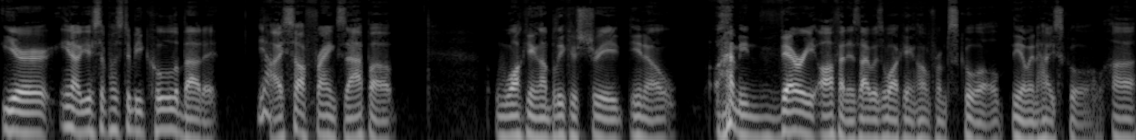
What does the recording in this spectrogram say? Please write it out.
you're, you know, you're supposed to be cool about it. Yeah, I saw Frank Zappa walking on Bleecker Street, you know, I mean, very often as I was walking home from school, you know, in high school. Uh,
